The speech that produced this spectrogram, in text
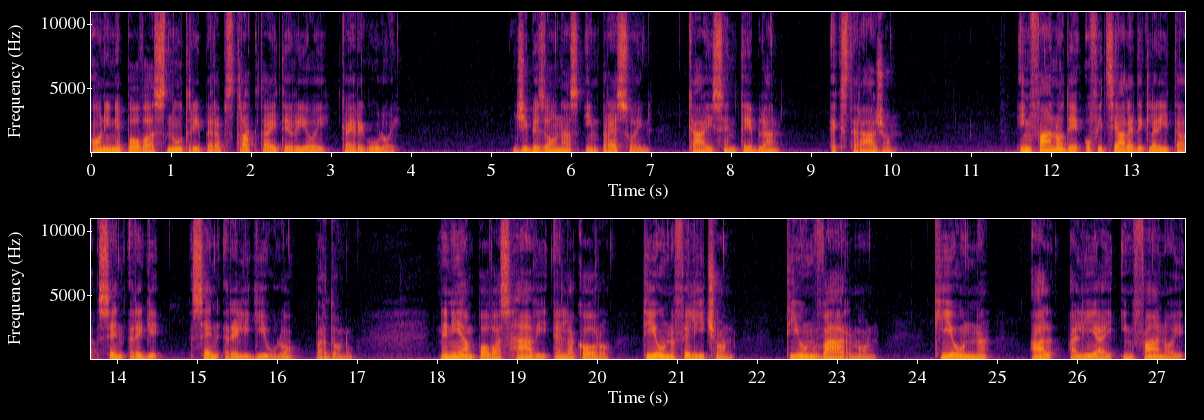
oni ne povas nutri per abstractae teorioi cae reguloi. Gi besonas impressoin cae senteblan exterajon. Infano de officiale declarita sen, regi sen religiulo, pardonu, neniam povas havi en la coro tiun felicion, tiun varmon, kiun al aliai infanoi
